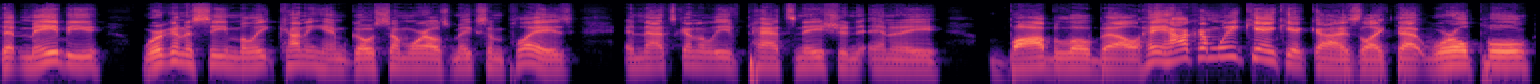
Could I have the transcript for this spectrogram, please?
that maybe we're going to see Malik Cunningham go somewhere else, make some plays, and that's going to leave Pat's Nation in a Bob Lobel. Hey, how come we can't get guys like that whirlpool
